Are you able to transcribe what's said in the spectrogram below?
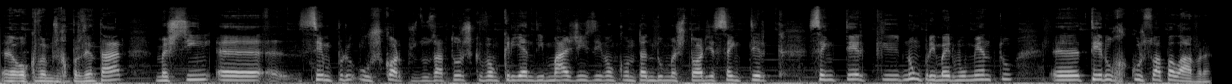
eh, ou que vamos representar, mas sim eh, sempre os corpos dos atores que vão criando imagens e vão contando uma história sem ter, sem ter que, num primeiro momento, ter o recurso à palavra.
